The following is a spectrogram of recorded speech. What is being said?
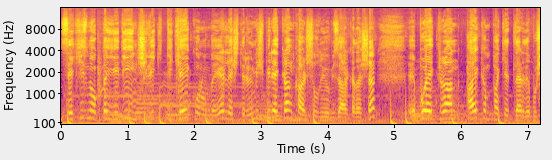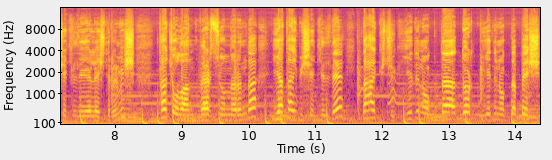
8.7 inçlik dikey konumda yerleştirilmiş bir ekran karşılıyor bizi arkadaşlar. E, bu ekran Icon paketlerde bu şekilde yerleştirilmiş. Touch olan versiyonlarında yatay bir şekilde daha küçük 7.4 7.5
